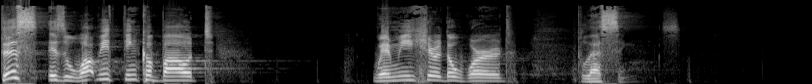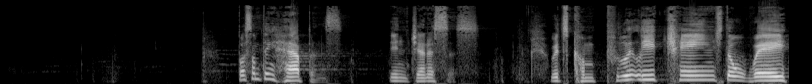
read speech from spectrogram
This is what we think about when we hear the word blessings. But something happens in Genesis which completely changed the way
